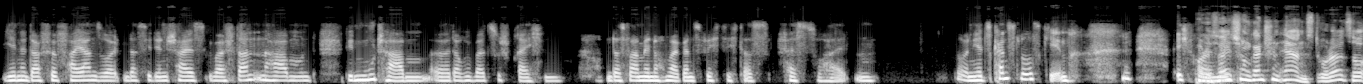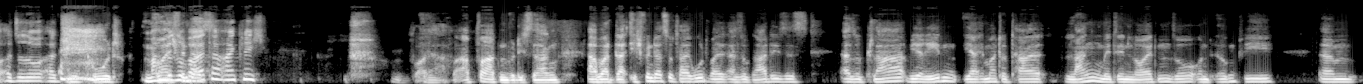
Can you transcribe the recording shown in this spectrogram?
jene dafür feiern sollten, dass sie den Scheiß überstanden haben und den Mut haben, äh, darüber zu sprechen. Und das war mir nochmal ganz wichtig, das festzuhalten. So, und jetzt kann's losgehen. Ich freue oh, das war jetzt schon ganz schön ernst, oder? So, also so, also gut. Machen wir so weiter das, eigentlich? Ja. Abwarten, würde ich sagen. Aber da, ich finde das total gut, weil also gerade dieses, also klar, wir reden ja immer total lang mit den Leuten so und irgendwie ähm,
